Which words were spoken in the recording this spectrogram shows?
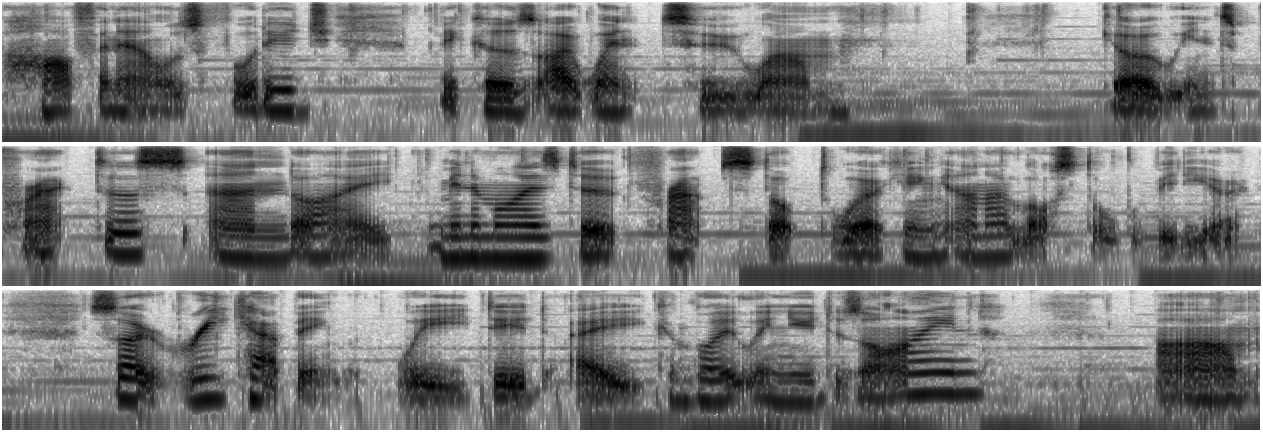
half an hour's footage because I went to um, go into practice and I minimized it, Frap stopped working and I lost all the video. So recapping, we did a completely new design. Um,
